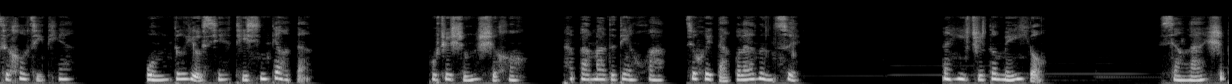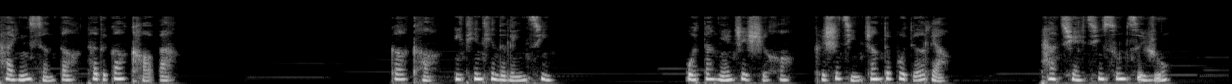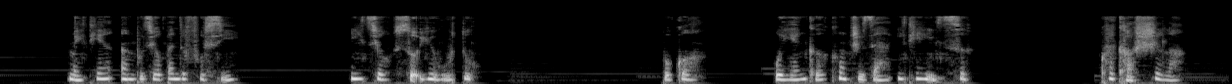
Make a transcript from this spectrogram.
此后几天，我们都有些提心吊胆。不知什么时候，他爸妈的电话就会打过来问罪，但一直都没有。想来是怕影响到他的高考吧。高考一天天的临近，我当年这时候可是紧张的不得了，他却轻松自如，每天按部就班的复习，依旧所欲无度。不过，我严格控制在一天一次。快考试了，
